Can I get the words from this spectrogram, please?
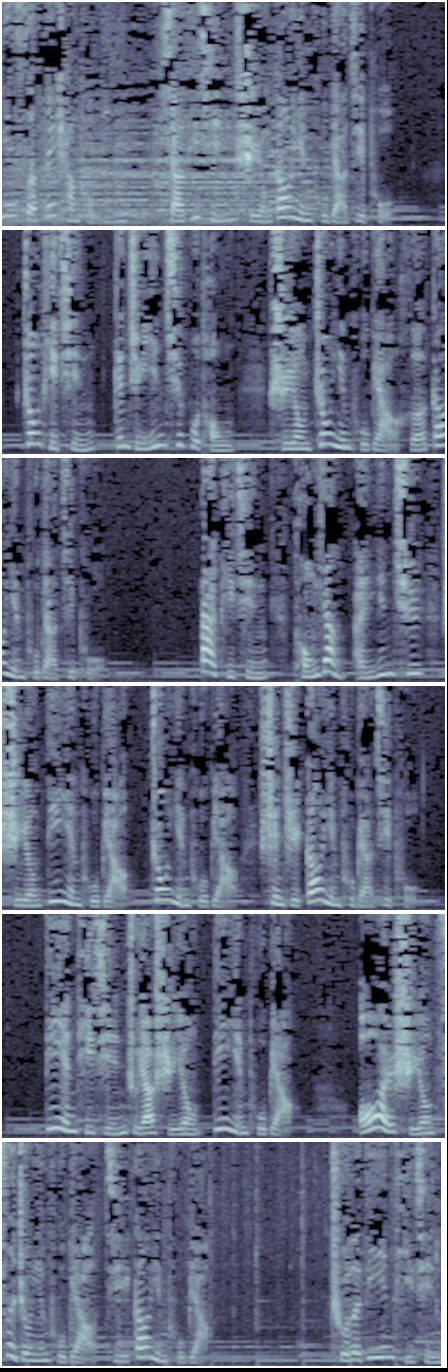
音色非常统一。小提琴使用高音谱表记谱，中提琴根据音区不同，使用中音谱表和高音谱表记谱。大提琴同样按音区使用低音谱表、中音谱表，甚至高音谱表记谱。低音提琴主要使用低音谱表。偶尔使用次中音谱表及高音谱表。除了低音提琴，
